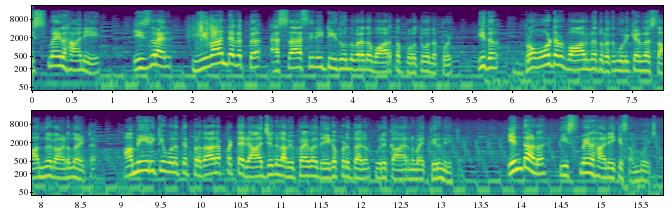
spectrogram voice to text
ഇസ്മയിൽ ഹാനിയെ ഇസ്രായേൽ ഇറാന്റെ അകത്ത് അസാസിനേറ്റ് ചെയ്തു എന്ന് പറയുന്ന വാർത്ത പുറത്തു വന്നപ്പോൾ ഇത് ബ്രോഡർ വാറിന് തുടക്കം കുറിക്കാനുള്ള സാധ്യത കാണുന്നതായിട്ട് അമേരിക്ക പോലത്തെ പ്രധാനപ്പെട്ട രാജ്യങ്ങളുടെ അഭിപ്രായങ്ങൾ രേഖപ്പെടുത്താനും ഒരു കാരണമായി തീർന്നിരിക്കുന്നു. എന്താണ് ഇസ്മയിൽ ഹാനിക്ക് സംഭവിച്ചത്?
